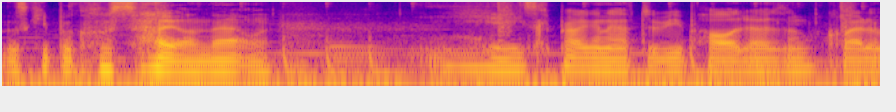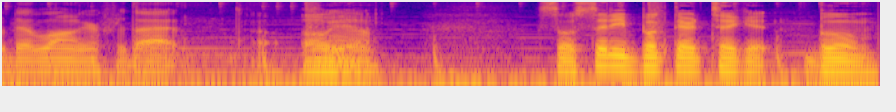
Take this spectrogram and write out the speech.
Let's keep a close eye on that one. Yeah, he's probably gonna have to be apologizing quite a bit longer for that. Oh, oh yeah. So City booked their ticket. Boom,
